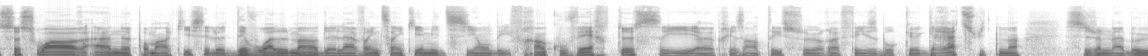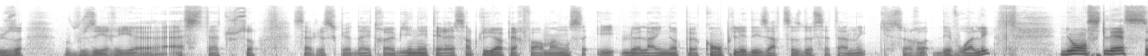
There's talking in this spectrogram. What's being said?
ce soir à ne pas manquer, c'est le dévoilement de la 25e édition des Francs ouvertes. C'est présenté sur Facebook gratuitement si je ne m'abuse. Vous irez euh, assister à tout ça. Ça risque d'être bien intéressant. Plusieurs performances et le line-up complet des artistes de cette année qui sera dévoilé. Nous, on se laisse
